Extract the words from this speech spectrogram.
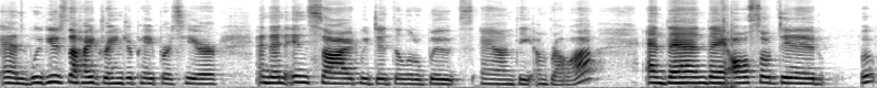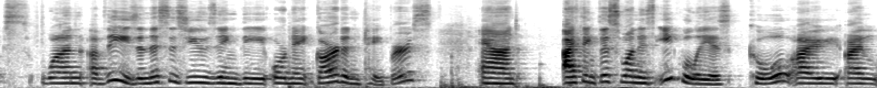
And we've used the hydrangea papers here. And then inside we did the little boots and the umbrella. And then they also did, oops, one of these. And this is using the Ornate Garden papers. And I think this one is equally as cool. I, I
